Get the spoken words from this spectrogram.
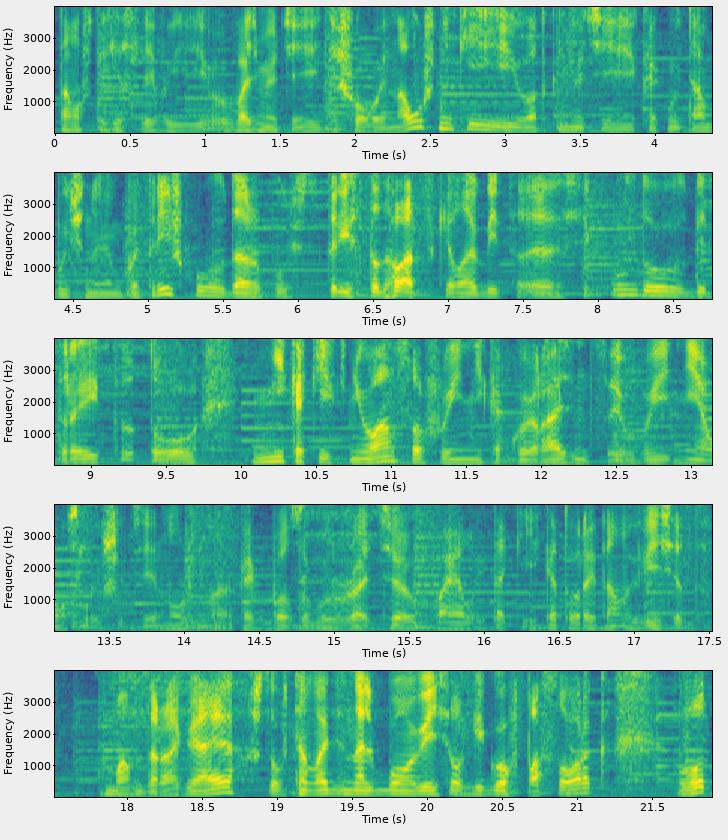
Потому что если вы возьмете дешевые наушники и воткнете какую-то обычную mp3-шку, эм даже пусть 320 килобит э, в секунду битрейт, то никаких нюансов и никакой разницы вы не услышите. Нужно как бы загружать файлы такие, которые там весят мам дорогая, чтобы там один альбом весил гигов по 40, вот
